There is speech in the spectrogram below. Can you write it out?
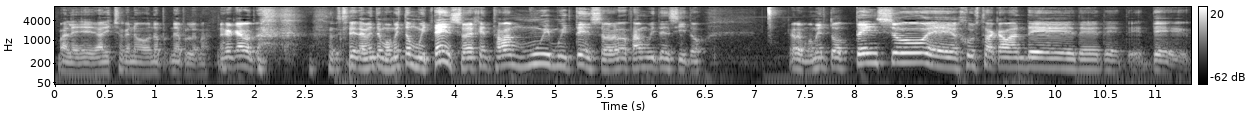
Vale, ha dicho que no, no, no hay problema. Es que claro, es que momento muy tenso, eh, estaba muy, muy tenso, la verdad, estaba muy tensito. Claro, momento tenso, eh, justo acaban de, de, de, de-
